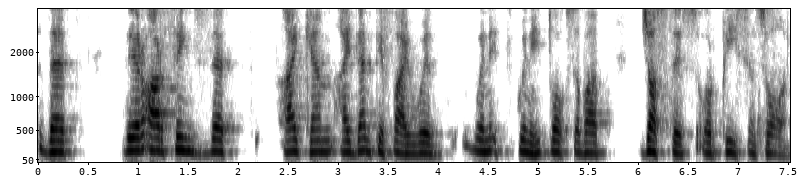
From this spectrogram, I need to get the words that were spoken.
that there are things that I can identify with when it when he talks about justice or peace and so on.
